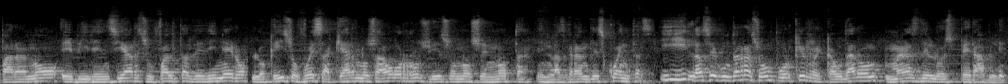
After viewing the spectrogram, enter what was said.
para no evidenciar su falta de dinero, lo que hizo fue saquear los ahorros y eso no se nota en las grandes cuentas. Y la segunda razón, porque recaudaron más de lo esperable.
